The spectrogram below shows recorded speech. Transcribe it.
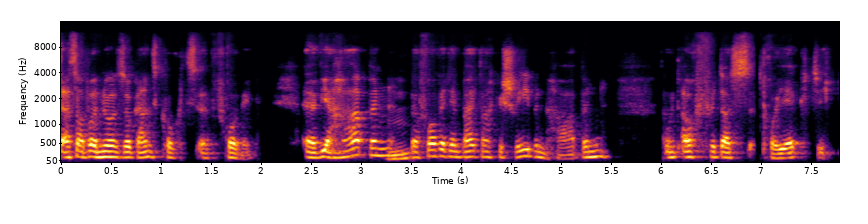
Das aber nur so ganz kurz vorweg. Wir haben, mhm. bevor wir den Beitrag geschrieben haben, und auch für das Projekt, ich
